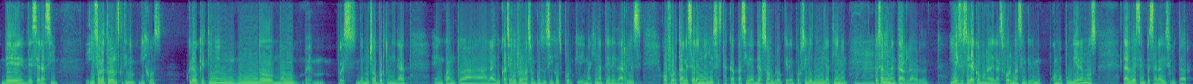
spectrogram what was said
De, de ser así. Y sobre todo los que tienen hijos, creo que tienen un mundo muy, em, pues, de mucha oportunidad en cuanto a la educación y formación con sus hijos, porque imagínate heredarles o fortalecer en ellos esta capacidad de asombro que de por sí los niños ya tienen, pues alimentarla, ¿verdad? Y eso sería como una de las formas en que como pudiéramos tal vez empezar a disfrutar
